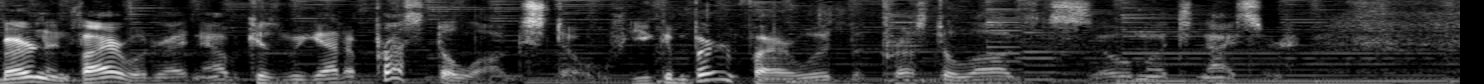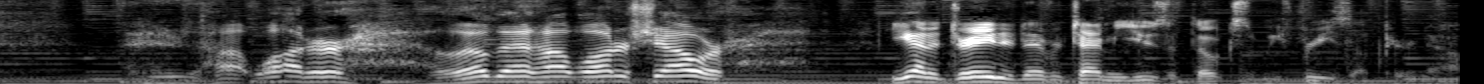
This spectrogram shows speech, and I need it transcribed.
burning firewood right now because we got a Presto log stove. You can burn firewood, but Presto logs is so much nicer. There's the hot water. I love that hot water shower. You got to drain it every time you use it though because we freeze up here now.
